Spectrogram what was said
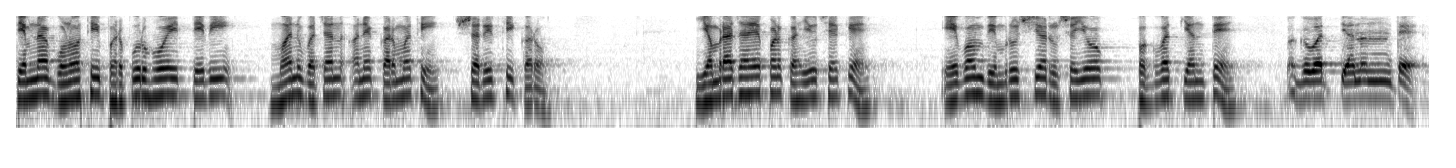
તેમના ગુણોથી ભરપૂર હોય તેવી મન, વચન અને કર્મથી શરીરથી કરો. યમરાજાએ પણ કહ્યું છે કે, એવમ વિમૃષ્ય ઋષયો ભગવત્યંતે. ભગવત્યનંતે.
